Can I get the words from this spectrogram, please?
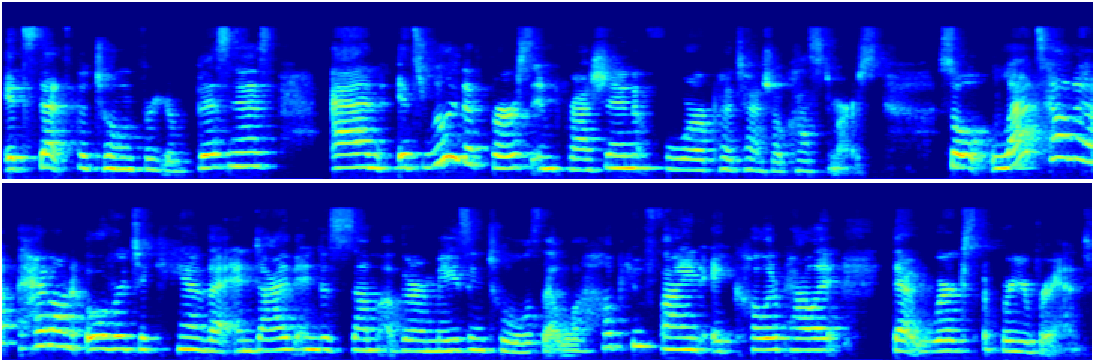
It sets the tone for your business and it's really the first impression for potential customers. So let's head on over to Canva and dive into some of their amazing tools that will help you find a color palette that works for your brand.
